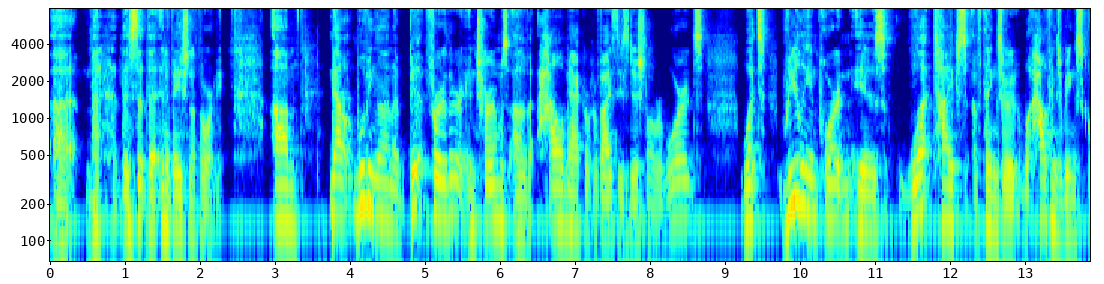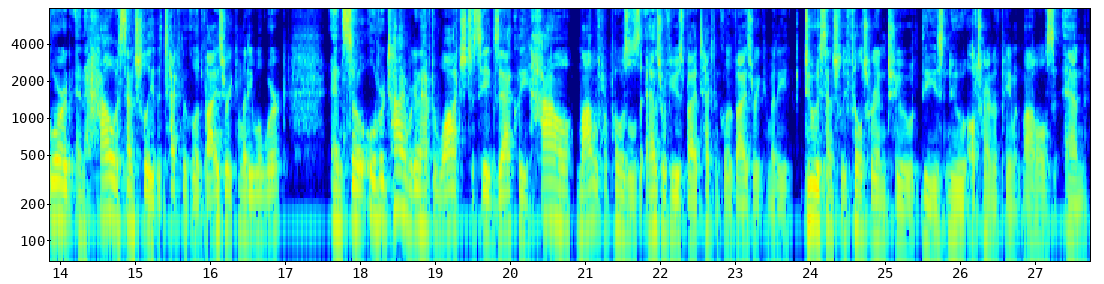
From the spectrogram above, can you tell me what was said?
uh, the, the Innovation Authority. Um, now, moving on a bit further in terms of how MACRA provides these additional rewards, What's really important is what types of things are, how things are being scored and how essentially the technical advisory committee will work. And so over time, we're going to have to watch to see exactly how model proposals as reviewed by a technical advisory committee do essentially filter into these new alternative payment models and,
